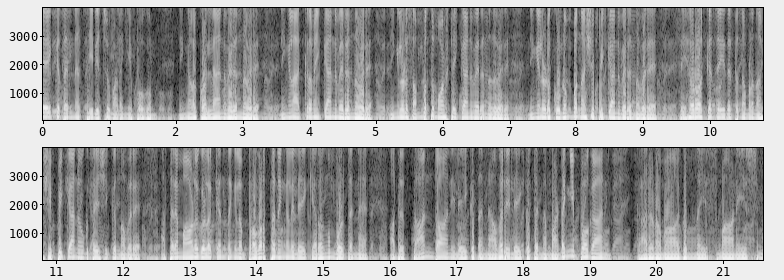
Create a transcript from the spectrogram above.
അവരിലേക്ക് തന്നെ തിരിച്ചു മടങ്ങിപ്പോകും. നിങ്ങളെ കൊല്ലാൻ വരുന്നവര് നിങ്ങളെ ആക്രമിക്കാൻ വരുന്നവര് നിങ്ങളുടെ സമ്പത്ത് മോഷ്ടിക്കാൻ വരുന്നവര് നിങ്ങളുടെ കുടുംബം നശിപ്പിക്കാൻ വരുന്നവര് സിഹറൊക്കെ ചെയ്തിട്ട് നമ്മൾ നശിപ്പിക്കാൻ ഉദ്ദേശിക്കുന്നവര് അത്തരം ആളുകളൊക്കെ എന്തെങ്കിലും പ്രവർത്തനങ്ങളിലേക്ക് ഇറങ്ങുമ്പോൾ തന്നെ അത് താൻ താനിലേക്ക് തന്നെ അവരിലേക്ക് തന്നെ മടങ്ങിപ്പോകാൻ കാരണമാകുന്ന ഇസ്മാണ് ഇസ്മ.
